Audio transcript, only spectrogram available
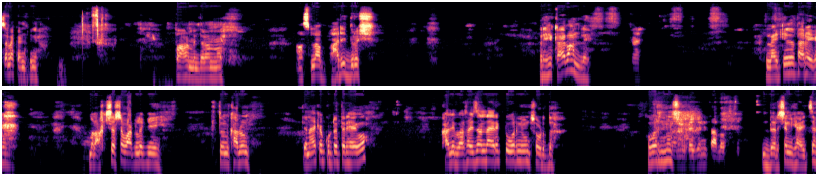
चला कंटिन्यू पहा मित्रांनो. असला भारी दृश्य. अरे हे काय बांधलंय? काय? लाईटीचा तार आहे का? मला अक्षरशः वाटलं की तिथून खालून ते नाही का कुठेतरी आहे हो? खाली बसायचं आणि डायरेक्ट वर नेऊन सोडतं. वर नेऊन चालू दर्शन घ्यायचं.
